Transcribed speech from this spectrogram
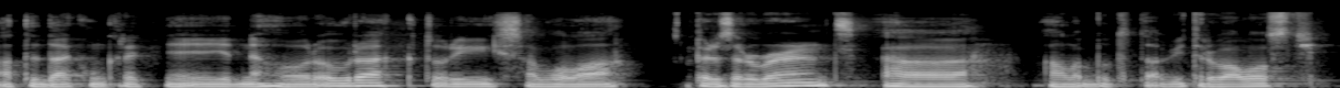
a teda konkrétne jedného rovera, ktorý sa volá Perseverance a, alebo teda vytrvalosť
